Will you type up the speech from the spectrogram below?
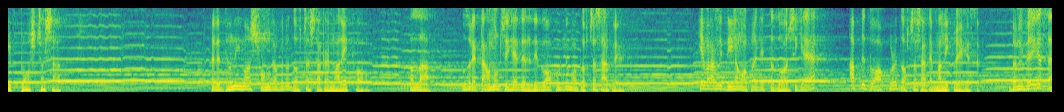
এই দশটা শার্ট। তাহলে ধনী মাস সংজ্ঞা হলো দশটা শার্টের মালিক হওয়া। আল্লাহ, হুজুর, একটা আমল শিখিয়ে দেন যে দোয়া করলে আমার দশটা শার্ট হয়ে এবার আমি দিলাম আপনাকে একটা দোয়া শিখে আপনি দোয়া করে দশটা সাথে মালিক হয়ে গেছে ধনী হয়ে গেছে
